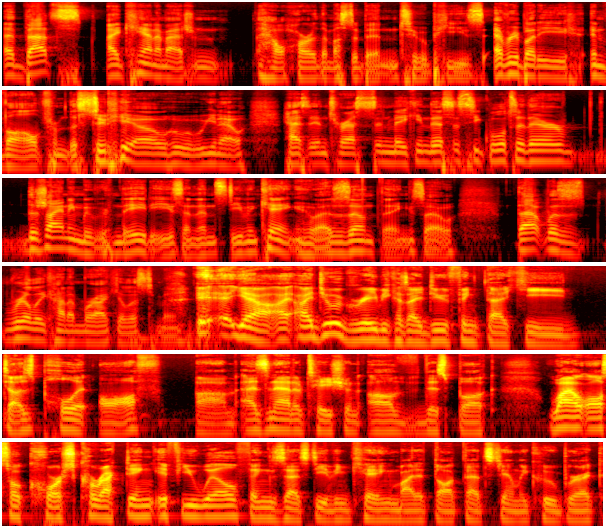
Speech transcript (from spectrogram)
that's I can't imagine how hard that must have been to appease everybody involved from the studio who you know has interests in making this a sequel to their The Shining movie from the 80s and then Stephen King who has his own thing. So that was really kind of miraculous to me. I- I- yeah, I, I do agree because I do think that he does pull it off um, as an adaptation of this book, while also course correcting, if you will, things that Stephen King might have thought that Stanley Kubrick,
